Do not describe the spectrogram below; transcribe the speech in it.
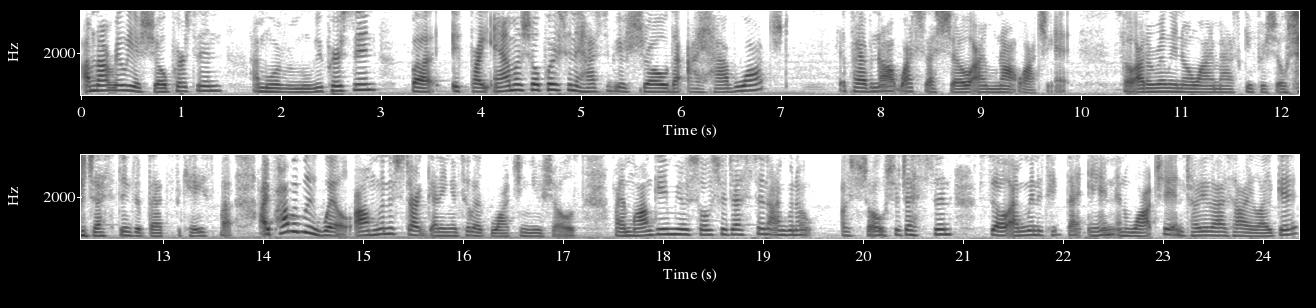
I'm not really a show person. I'm more of a movie person, but if I am a show person, it has to be a show that I have watched. If I have not watched that show, I'm not watching it. So I don't really know why I'm asking for show suggestions if that's the case, but I probably will. I'm going to start getting into like watching new shows. My mom gave me a show suggestion. I'm going to a show suggestion. So I'm gonna take that in and watch it and tell you guys how I like it.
